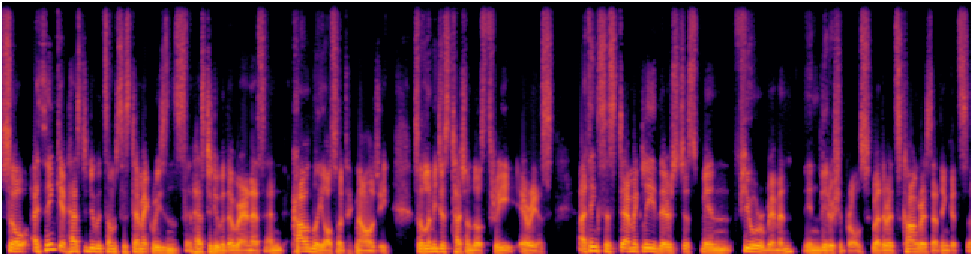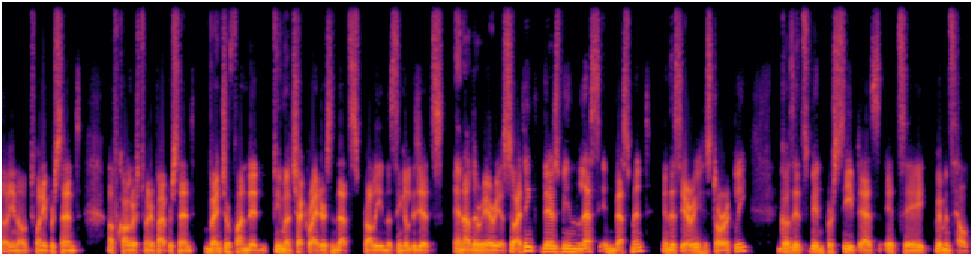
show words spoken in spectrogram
So I think it has to do with some systemic reasons. It has to do with awareness and probably also technology. So let me just touch on those three areas. I think systemically, there's just been fewer women in leadership roles, whether it's Congress, I think it's, uh, you know, 20% of Congress, 25%, venture funded female check writers, and that's probably in the single digits and other areas. So I think there's been less investment in this area historically because it's been perceived as it's a women's health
